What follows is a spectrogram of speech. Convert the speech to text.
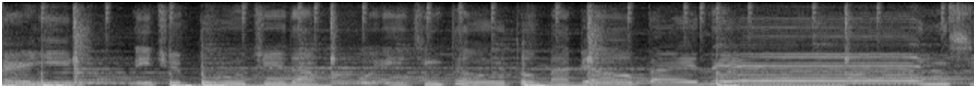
而已，你却不知道我已经偷偷把表白练习。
